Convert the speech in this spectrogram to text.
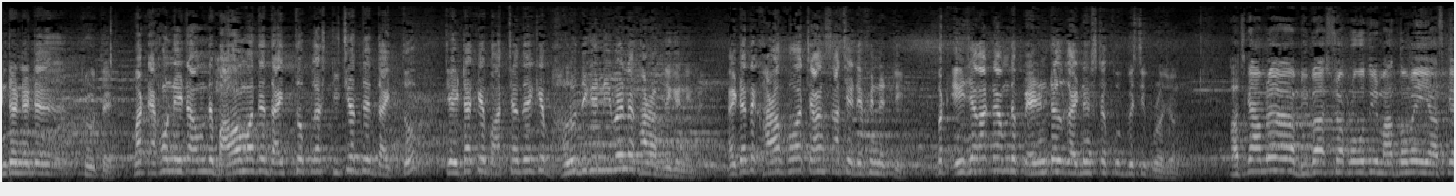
ইন্টারনেটের থ্রুতে বাট এখন এটা আমাদের বাবা মাদের দায়িত্ব প্লাস টিচারদের দায়িত্ব যে এটাকে বাচ্চাদেরকে ভালো দিকে নিবে না খারাপ দিকে নিবে। এটাতে খারাপ হওয়ার চান্স আছে ডেফিনেটলি বাট এই জায়গাটা আমাদের প্যারেন্টাল গাইডেন্সটা খুব বেশি প্রয়োজন। আজকে আমরা বিভাস চক্রবর্তীর মাধ্যমেই আজকে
